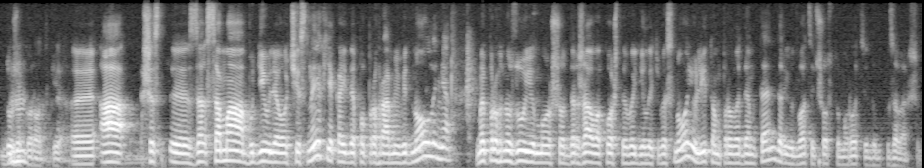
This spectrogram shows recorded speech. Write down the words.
Дуже Мгм. короткі. Е, а шест, е, за, сама будівля очисних, яка йде по програмі відновлення, ми прогнозуємо, що держава кошти виділить весною, літом проведемо тендер і у 26-му році завершимо.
